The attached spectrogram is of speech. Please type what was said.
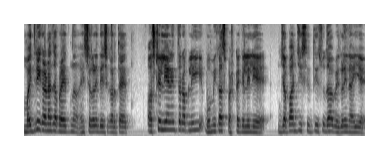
मैत्री करण्याचा प्रयत्न हे सगळे देश करतायत. ऑस्ट्रेलियाने तर आपली भूमिका स्पष्ट केलेली आहे. जपानची स्थितीसुद्धा वेगळी नाही आहे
